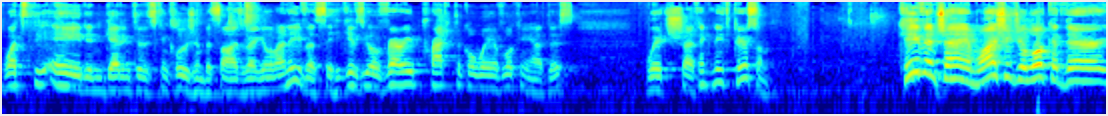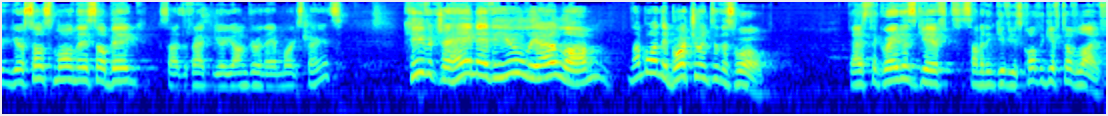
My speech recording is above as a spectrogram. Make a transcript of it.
what's the aid in getting to this conclusion besides regular aniva? So he gives you a very practical way of looking at this which I think needs piercing. Kivin shame. Why should you look at their? You're so small and they're so big. Besides the fact that you're younger and they have more experience. Kivin eviyu Number one, they brought you into this world. That's the greatest gift somebody give you. It's called the gift of life,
